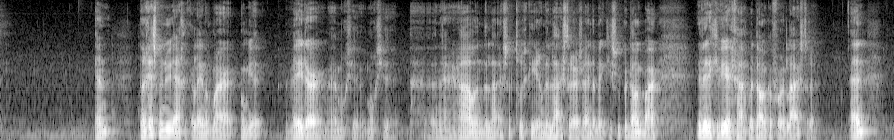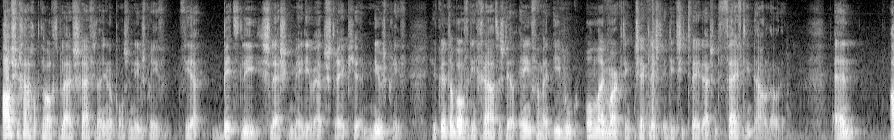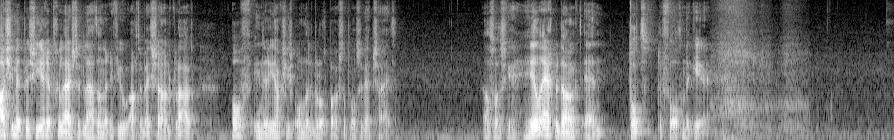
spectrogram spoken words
En dan rest me nu eigenlijk alleen nog maar om je weder, mocht je, mocht je eh, een herhalende luister, terugkerende luisteraar zijn, dan ben ik je super dankbaar. Dan wil ik je weer graag bedanken voor het luisteren. En als je graag op de hoogte blijft, schrijf je dan in op onze nieuwsbrief via bit.ly slash mediaweb-nieuwsbrief. Je kunt dan bovendien gratis deel 1 van mijn e-book Online Marketing Checklist editie 2015 downloaden. En als je met plezier hebt geluisterd, laat dan een review achter bij SoundCloud of in de reacties onder de blogpost op onze website. Alvast weer heel erg bedankt en tot de volgende keer.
